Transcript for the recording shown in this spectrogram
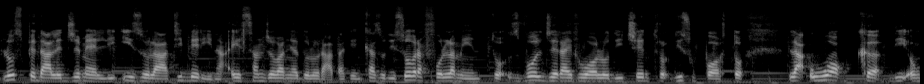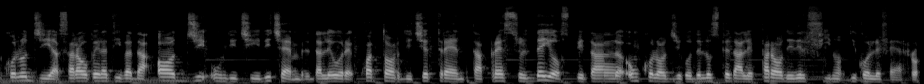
l'ospedale Gemelli Isola Tiberina e il San Giovanni Addolorata che in caso di sovraffollamento svolgerà il ruolo di centro di supporto. La UOC di oncologia sarà operativa da oggi 11 dicembre dalle ore 14.30 presso il Day Hospital oncologico dell'ospedale Parodi Delfino di Colleferro.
